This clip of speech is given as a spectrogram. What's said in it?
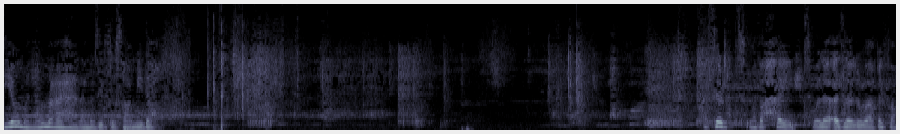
يوما ومع هذا ما زلت صامدة. خسرت وضحيت ولا أزال واقفة.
